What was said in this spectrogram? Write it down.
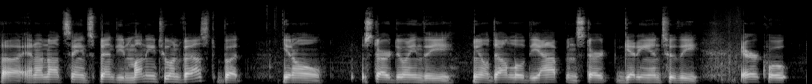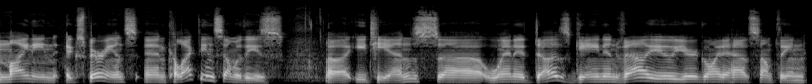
Uh, and I'm not saying spending money to invest, but you know, start doing the you know download the app and start getting into the air quote mining experience and collecting some of these uh, ETNs. Uh, when it does gain in value, you're going to have something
